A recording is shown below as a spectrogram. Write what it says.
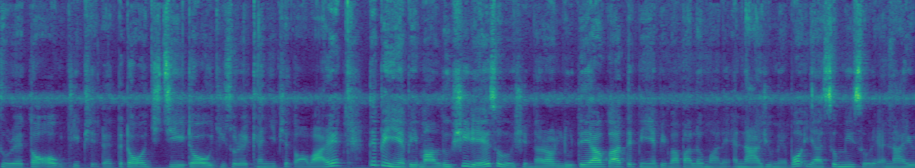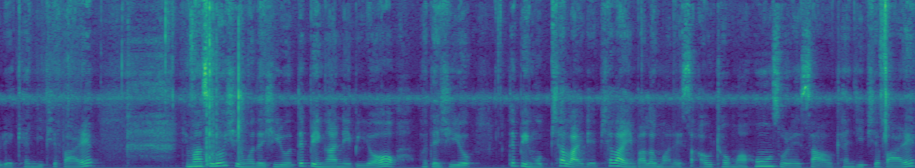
ဆိုတဲ့တောအုပ်ကြီးဖြစ်တယ်တစ်တော်ကြီးကြီးတောအုပ်ကြီးဆိုတဲ့ခန်းကြီးဖြစ်သွားပါတယ်တစ်ပင်ရဲ့ဘေးမှာလူရှိတယ်ဆိုလို့ရှိရင်ဒါတော့လူတစ်ယောက်ကတစ်ပင်ရဲ့ဘေးမှာဘာလုပ်မှလဲအနာယူမယ်ပေါ့ယာဆုမိဆိုတဲ့အနာယူတဲ့ခန်းကြီးဖြစ်ပါတယ် ဒီမှာဆိုလို့ရှိရင်ဝတ်သက်ရှိတို့တစ်ပင်ကနေပြီးတော့ဝတ်သက်ရှိတို့တစ်ပင်ကိုဖြတ်လိုက်တယ်ဖြတ်လိုက်ရင်ဘာလုပ်မှာလဲစာအုပ်ထုံးမှာဟွန်းဆိုတဲ့စာအုပ်ခန်းကြီးဖြစ်ပါတယ်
